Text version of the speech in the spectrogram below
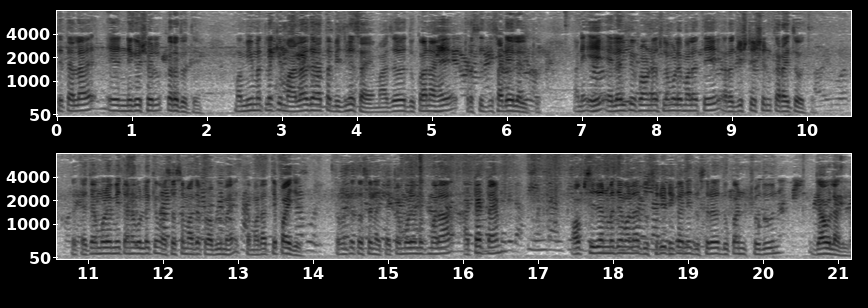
ते त्याला निगोशिएल करत होते. मग मी म्हटलं की मला जर आता बिझनेस आहे माझं दुकान आहे प्रसिद्धीसाठी एल एल पी आणि हे एल एल पी फाउंड असल्यामुळे मला ते रजिस्ट्रेशन करायचं होतं. तर त्याच्यामुळे मी त्यांना बोललो की असं असं माझा प्रॉब्लेम आहे तर मला ते पाहिजे. तर म्हणतो तसं नाही. त्याच्यामुळे मग मला ॲट अ टाइम ऑफ सीझनमध्ये मला दुसरी ठिकाणी दुसरं दुकान शोधून घ्यावं लागलं.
